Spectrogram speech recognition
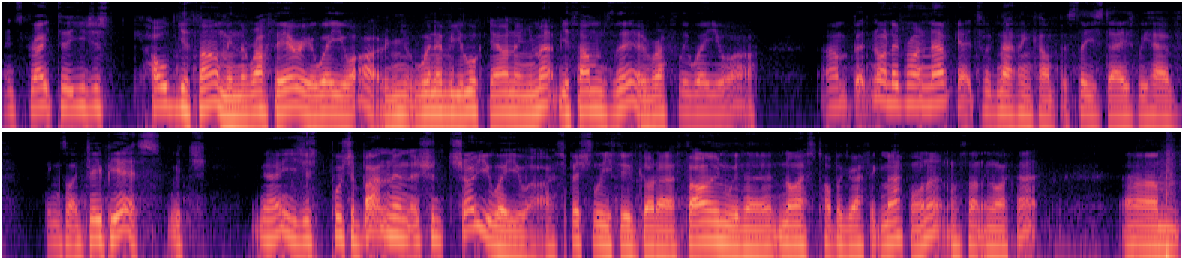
it's great to you just hold your thumb in the rough area where you are, and whenever you look down on your map, your thumb's there, roughly where you are. Um, but not everyone navigates with map and compass these days. We have things like GPS, which you know you just push a button and it should show you where you are. Especially if you've got a phone with a nice topographic map on it or something like that. Um,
